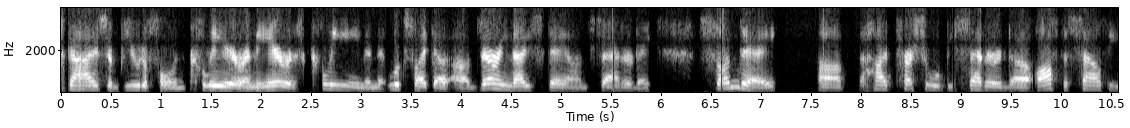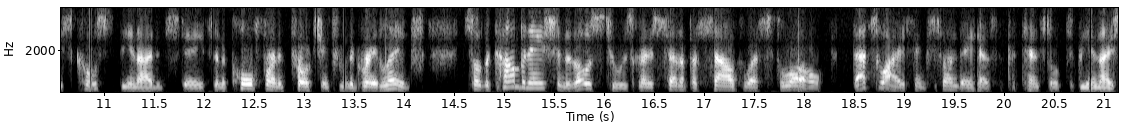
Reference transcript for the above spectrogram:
skies are beautiful and clear, and the air is clean, and it looks like a, a very nice day on Saturday. Sunday, uh, the high pressure will be centered uh, off the southeast coast of the United States, and a cold front approaching from the Great Lakes. So the combination of those two is going to set up a southwest flow. That's why I think Sunday has the potential to be a nice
